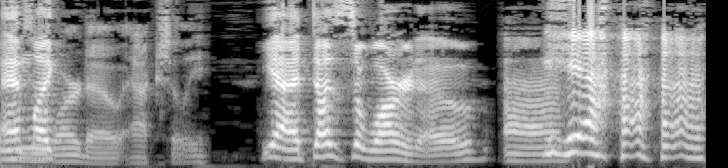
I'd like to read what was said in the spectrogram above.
and, like- Za Warudo, actually. Yeah, it does Za Warudo. Uh, yeah.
